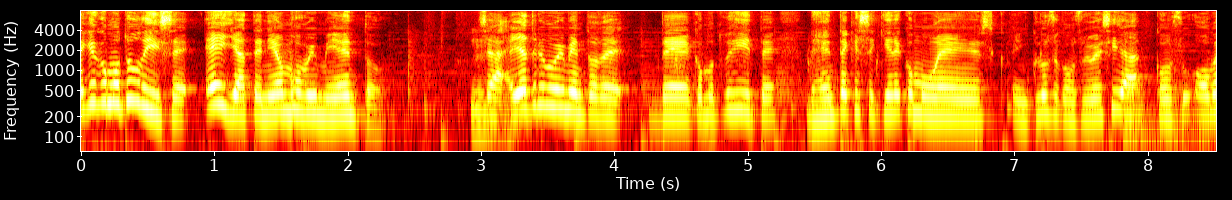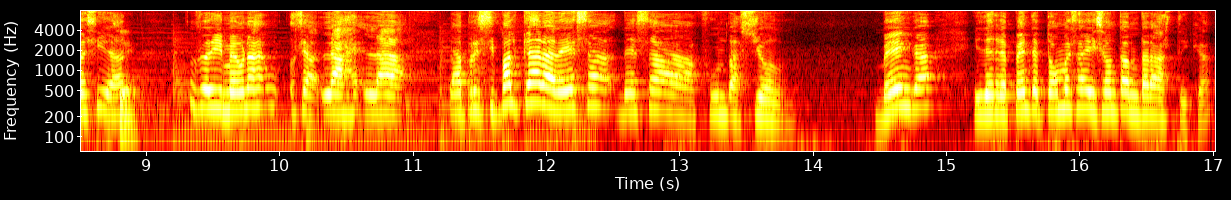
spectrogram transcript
Es que como tú dices, ella tenía movimiento. O sea, ella tiene movimiento de, de, como tú dijiste, de gente que se quiere como es, incluso con su obesidad, Sí. con su obesidad. Sí. Entonces dime, una, o sea, la, la, la principal cara de esa, de esa fundación venga y de repente tome esa decisión tan drástica.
